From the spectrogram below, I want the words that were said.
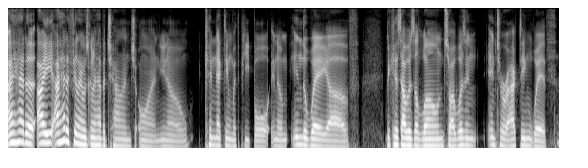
I had a I I had a feeling I was going to have a challenge on, you know, connecting with people in a in the way of because I was alone, so I wasn't interacting with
